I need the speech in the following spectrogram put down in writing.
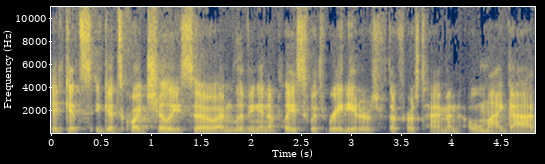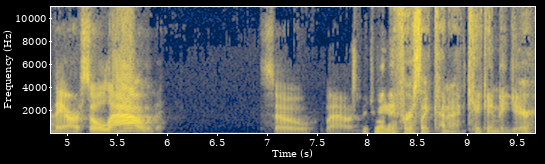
it gets it gets quite chilly. So I'm living in a place with radiators for the first time and oh my god, they are so loud. So loud. When they first like kind of kick into gear.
